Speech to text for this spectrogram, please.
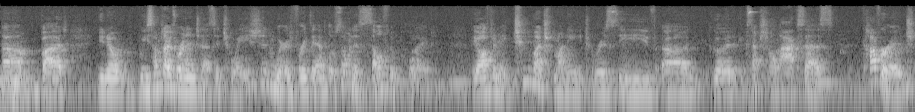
Mhm. Um, but you know, we sometimes run into a situation where, for example, if someone is self-employed, they often make too much money to receive uh, good exceptional access coverage.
